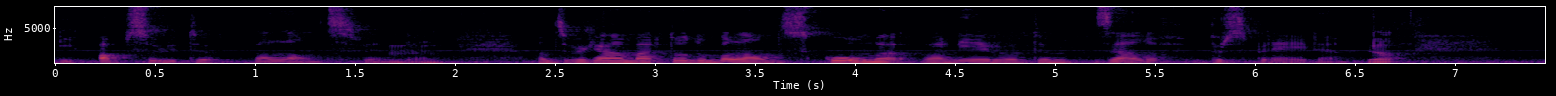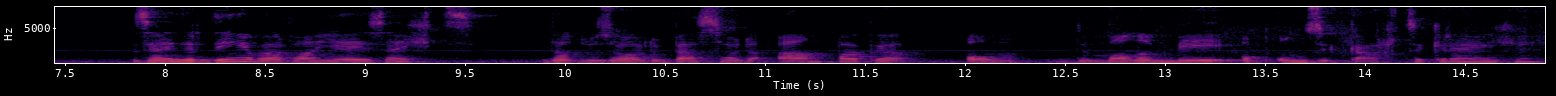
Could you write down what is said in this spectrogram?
die absolute balans vinden. Mhm. Want we gaan maar tot een balans komen wanneer we het hem zelf verspreiden. Ja. Zijn er dingen waarvan jij zegt dat we zouden best zouden aanpakken om de mannen mee op onze kaart te krijgen?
